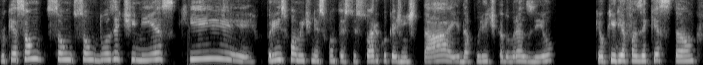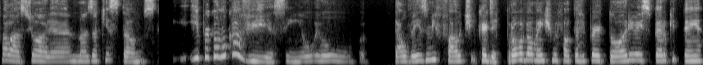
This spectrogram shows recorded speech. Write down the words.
Porque são, são, são duas etnias que, principalmente nesse contexto histórico que a gente está e da política do Brasil, que eu queria fazer questão que falasse, olha, nós aqui estamos e porque eu nunca vi, assim, eu, eu, talvez me falte, quer dizer, provavelmente me falta repertório, eu espero que tenha,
